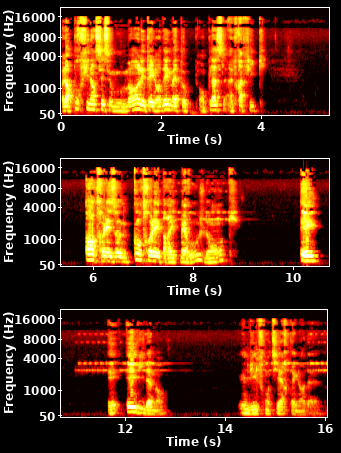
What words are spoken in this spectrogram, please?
Alors, pour financer ce mouvement, les Thaïlandais mettent en place un trafic entre les zones contrôlées par les Khmers rouges, donc, et, et évidemment, une ville frontière thaïlandaise.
